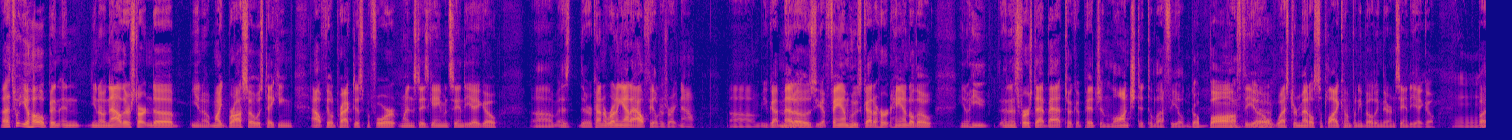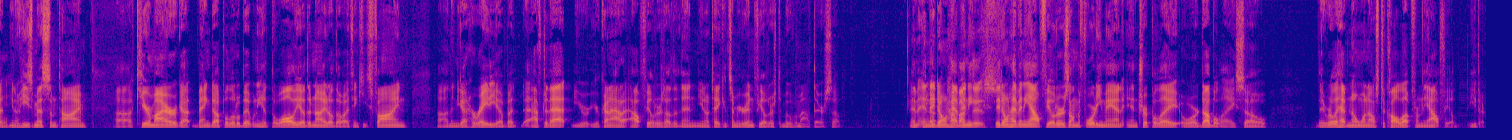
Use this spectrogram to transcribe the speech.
That's what you hope, and and you know now they're starting to you know Mike Brosseau was taking outfield practice before Wednesday's game in San Diego, um, as they're kind of running out of outfielders right now. Um, you've got mm-hmm. Meadows, you got Pham who's got a hurt hand, although you know he in his first at bat took a pitch and launched it to left field, a bomb off the uh, yeah. uh, Western Metal Supply Company building there in San Diego. Mm-hmm. But you know he's missed some time. Uh, Kiermaier got banged up a little bit when he hit the wall the other night, although I think he's fine. Uh, then you got Heredia, but after that, you're you're kind of out of outfielders, other than you know taking some of your infielders to move them out there. So, and and yeah. they don't have any this? they don't have any outfielders on the forty man in AAA or AA, so they really have no one else to call up from the outfield either.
